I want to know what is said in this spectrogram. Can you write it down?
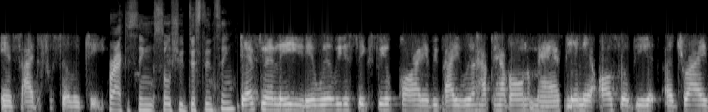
inside the facility. Practicing social distancing? Definitely. There will be the six feet apart. Everybody will have to have on a mask. And there'll also be a drive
